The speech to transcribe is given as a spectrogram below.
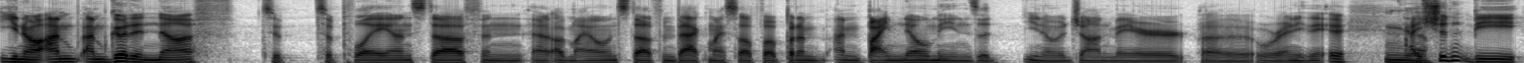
you know, I'm I'm good enough to to play on stuff and uh, on my own stuff and back myself up, but I'm I'm by no means a you know a John Mayer uh, or anything. Eh, I shouldn't be.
